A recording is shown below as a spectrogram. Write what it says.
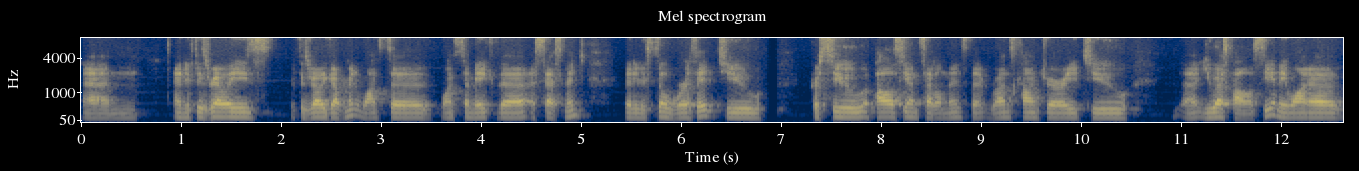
Um, and if the Israelis, if the Israeli government wants to wants to make the assessment that it is still worth it to pursue a policy on settlements that runs contrary to uh, U.S. policy, and they want to,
